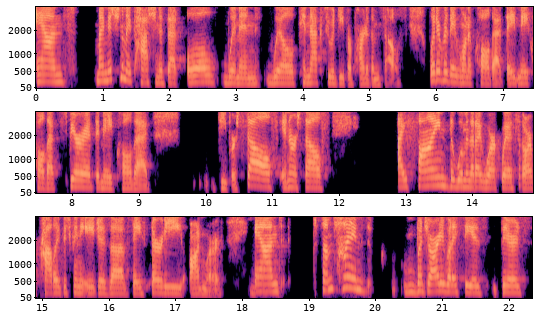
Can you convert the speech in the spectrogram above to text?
And my mission and my passion is that all women will connect to a deeper part of themselves, whatever they want to call that. They may call that spirit, they may call that deeper self, inner self. I find the women that I work with are probably between the ages of say 30 onward. Mm-hmm. And sometimes majority of what I see is there's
